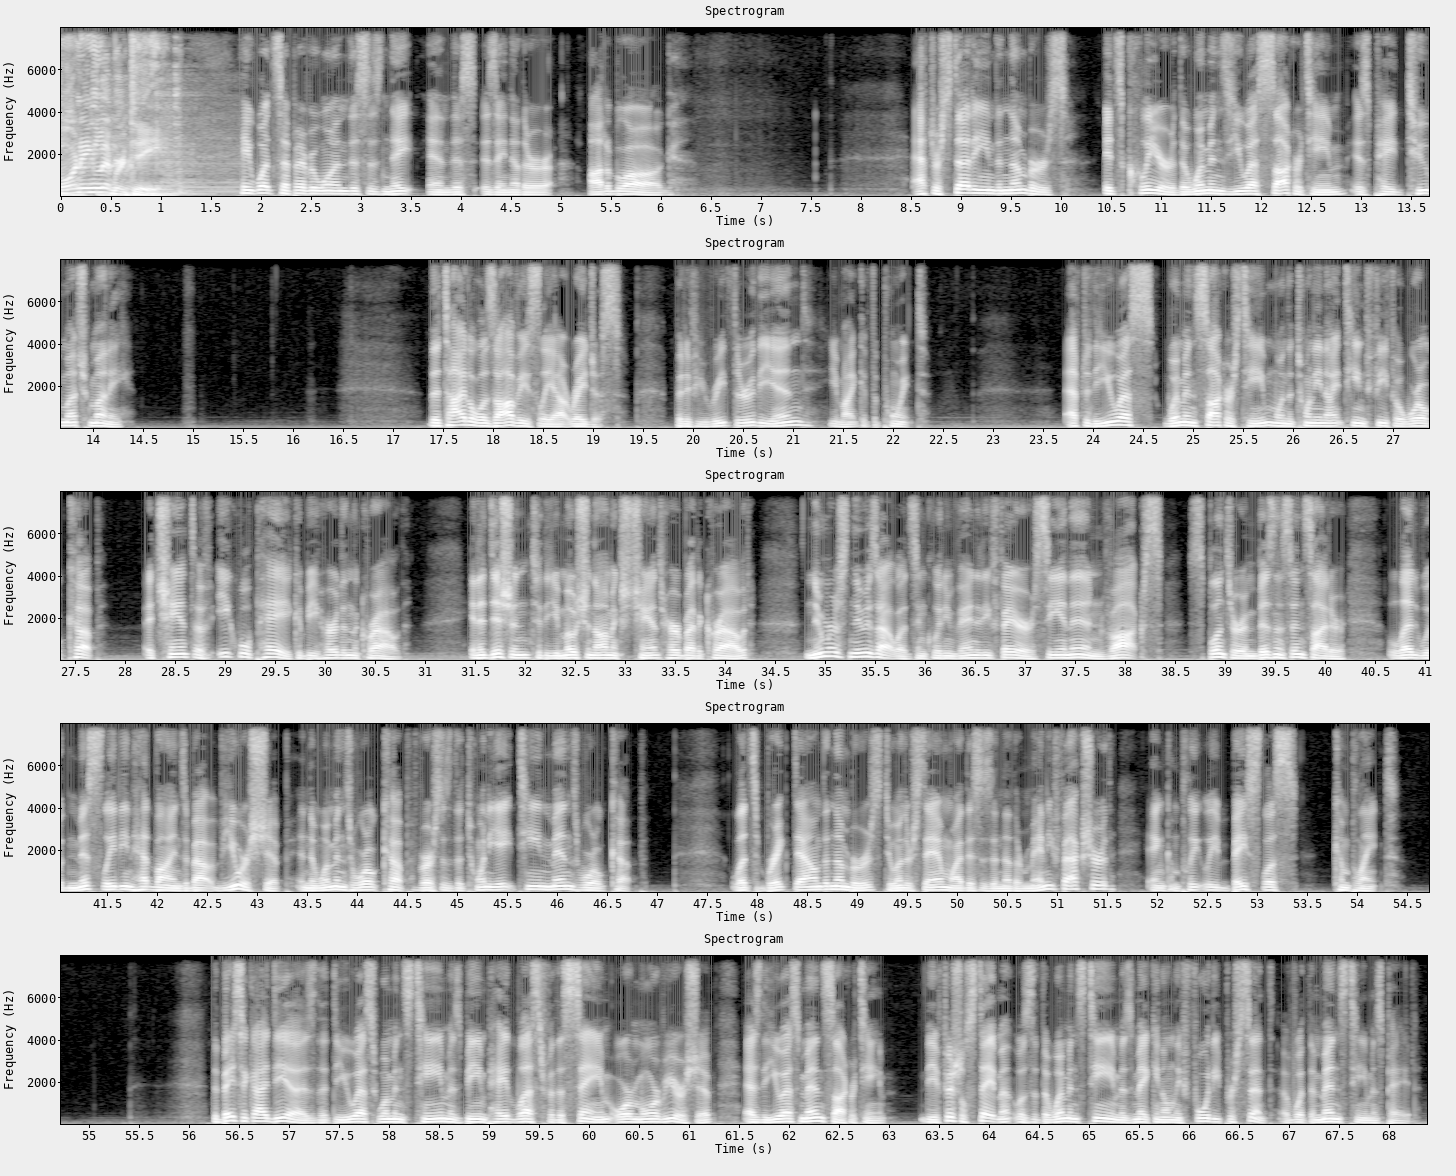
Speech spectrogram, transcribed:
Morning Liberty. Hey, what's up, everyone? This is Nate, and this is another Autoblog. After studying the numbers, it's clear the women's U.S. soccer team is paid too much money. The title is obviously outrageous, but if you read through the end, you might get the point. After the U.S. women's soccer team won the 2019 FIFA World Cup, a chant of equal pay could be heard in the crowd. In addition to the Emotionomics chant heard by the crowd, numerous news outlets, including Vanity Fair, CNN, Vox, Splinter, and Business Insider, led with misleading headlines about viewership in the Women's World Cup versus the 2018 Men's World Cup. Let's break down the numbers to understand why this is another manufactured and completely baseless complaint. The basic idea is that the U.S. women's team is being paid less for the same or more viewership as the U.S. men's soccer team. The official statement was that the women's team is making only 40% of what the men's team is paid.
